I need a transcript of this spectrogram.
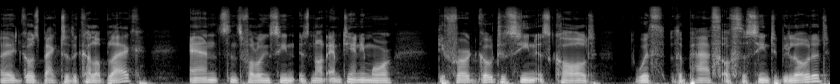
uh, it goes back to the color black. And since following scene is not empty anymore, deferred goToScene is called with the path of the scene to be loaded,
